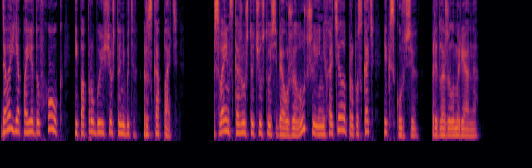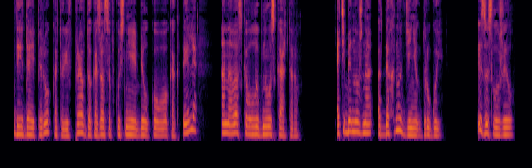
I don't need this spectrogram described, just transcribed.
Давай я поеду в Хоук и попробую еще что-нибудь раскопать. Своим скажу, что чувствую себя уже лучше и не хотела пропускать экскурсию», — предложила Марианна. Доедая пирог, который вправду оказался вкуснее белкового коктейля, она ласково улыбнулась Картеру. «А тебе нужно отдохнуть денег-другой. Ты заслужил.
